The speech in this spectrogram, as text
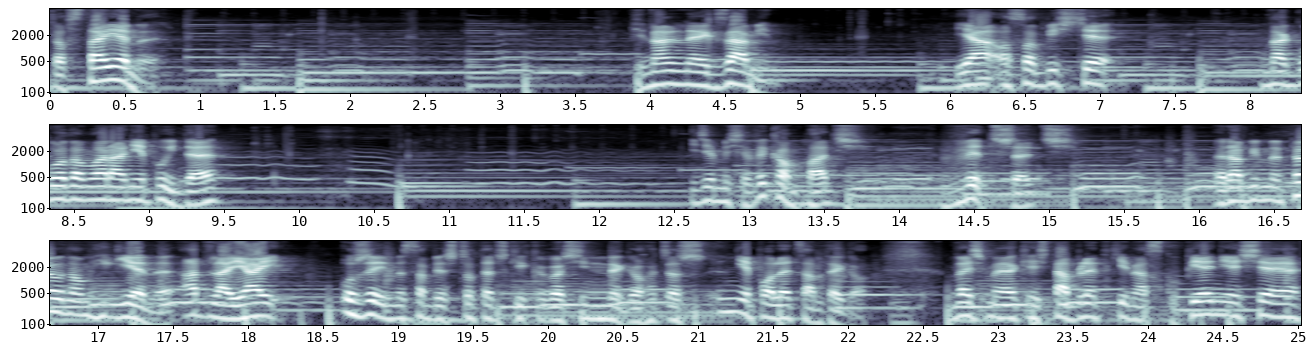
To wstajemy. Finalny egzamin. Ja osobiście na Głodomora nie pójdę. Idziemy się wykąpać, wytrzeć. Robimy pełną higienę, a dla jaj użyjmy sobie szczoteczki kogoś innego, chociaż nie polecam tego. Weźmy jakieś tabletki na skupienie się.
